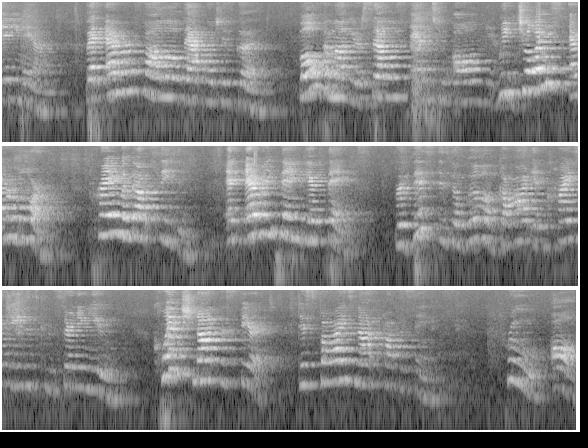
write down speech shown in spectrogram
any man, but ever follow that which is good, both among yourselves and to all men. Rejoice evermore. Pray without ceasing. And everything give thanks. For this is the will of God in Christ Jesus concerning you. Quench not the spirit. Despise not prophesying prove all.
